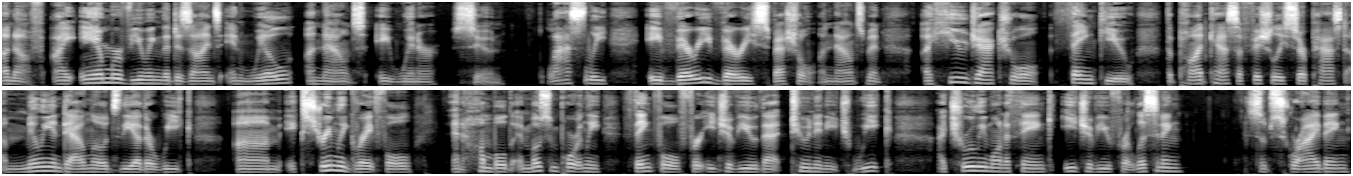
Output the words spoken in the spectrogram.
enough. I am reviewing the designs and will announce a winner soon. Lastly, a very, very special announcement a huge actual thank you. The podcast officially surpassed a million downloads the other week. I'm extremely grateful and humbled, and most importantly, thankful for each of you that tune in each week. I truly want to thank each of you for listening, subscribing,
